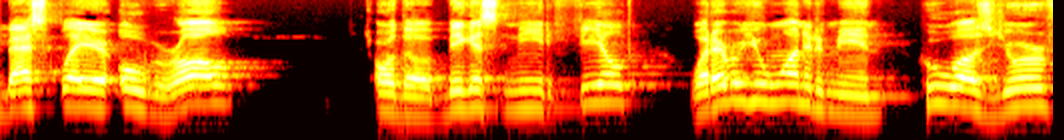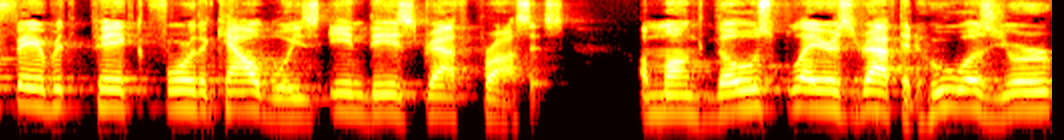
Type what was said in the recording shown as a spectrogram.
best player overall or the biggest need field, whatever you wanted to mean who was your favorite pick for the Cowboys in this draft process? Among those players drafted, who was your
